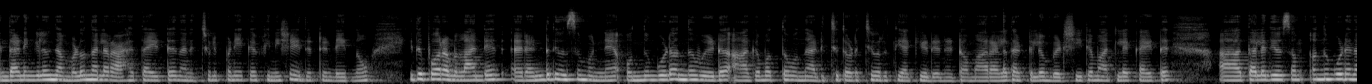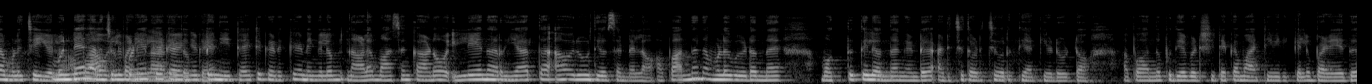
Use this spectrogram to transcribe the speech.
എന്താണെങ്കിലും നമ്മളും നല്ല റാഹത്തായിട്ട് നനച്ചുളിപ്പണിയൊക്കെ ഫിനിഷ് ചെയ്തിട്ടുണ്ടായിരുന്നു. ഇതിപ്പോൾ റമലാന്റെ രണ്ട് ദിവസം മുന്നേ ഒന്നും കൂടെ ഒന്ന് വീട് ആകെ മൊത്തം ഒന്ന് അടിച്ച് തുടച്ച് വൃത്തിയാക്കി ഇടുകയാണ് കേട്ടോ. മാറാള തട്ടിലും ബെഡ്ഷീറ്റ് മാറ്റിലൊക്കെ ആയിട്ട് തലേ ദിവസം ഒന്നും കൂടെ നമ്മൾ ചെയ്യും മുന്നേ നനച്ചുളിപ്പണിയൊക്കെ കഴിഞ്ഞിട്ട് നീറ്റായിട്ട് കിടക്കുകയാണെങ്കിലും നാളെ മാസം കാണോ ഇല്ലേ എന്നറിയാത്ത ആ ഒരു ദിവസം ഉണ്ടല്ലോ. അപ്പോൾ അന്ന് നമ്മൾ വീടൊന്ന് മൊത്തത്തിൽ ഒന്ന് അങ്ങോട്ട് അടിച്ച് തുടച്ച് വൃത്തിയാക്കി ഇടും കേട്ടോ. അപ്പോൾ അന്ന് പുതിയ ബെഡ്ഷീറ്റൊക്കെ മാറ്റി വിരിക്കലും പഴയത്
